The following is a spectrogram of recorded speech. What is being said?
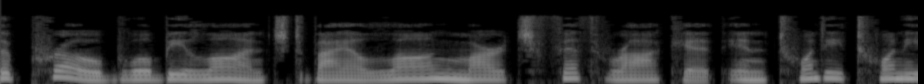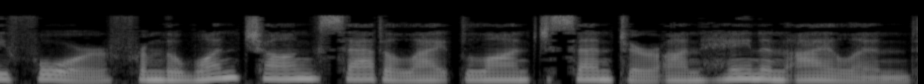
The probe will be launched by a Long March 5 rocket in 2024 from the Wenchang Satellite Launch Center on Hainan Island.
